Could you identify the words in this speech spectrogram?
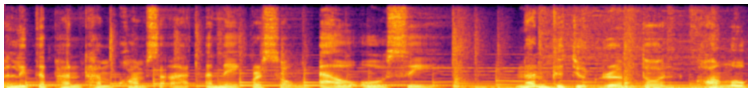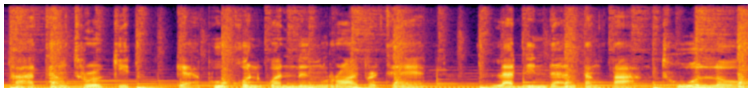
ผลิตภัณฑ์ทำความสะอาดอเนกประสงค์ LOC นั่นคือจุดเริ่มต้นของโอกาสทางธุรกิจ แก่ผู้คนกว่า 100 ประเทศ และดินแดนต่างๆ ทั่วโลก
